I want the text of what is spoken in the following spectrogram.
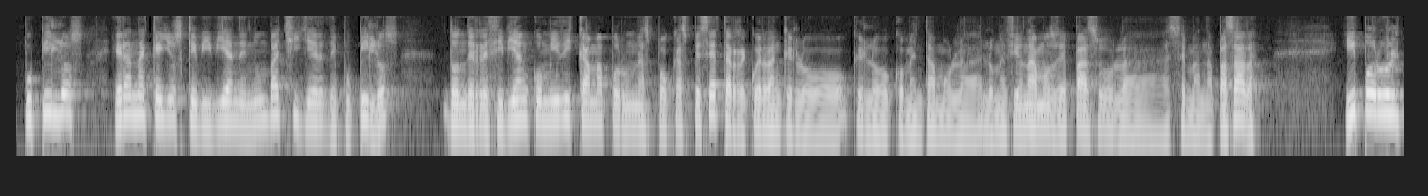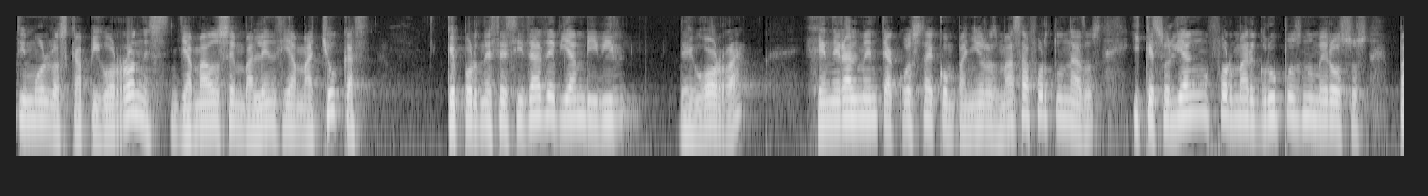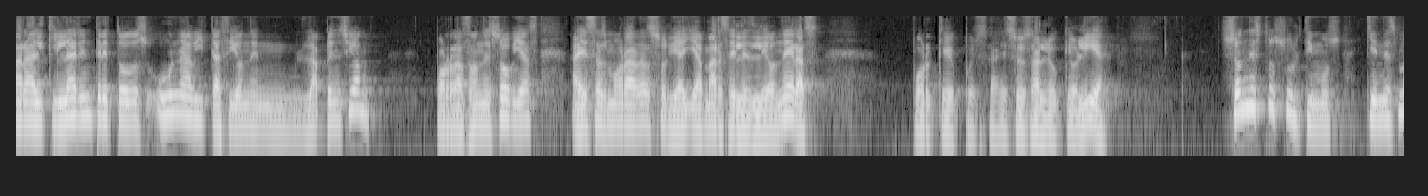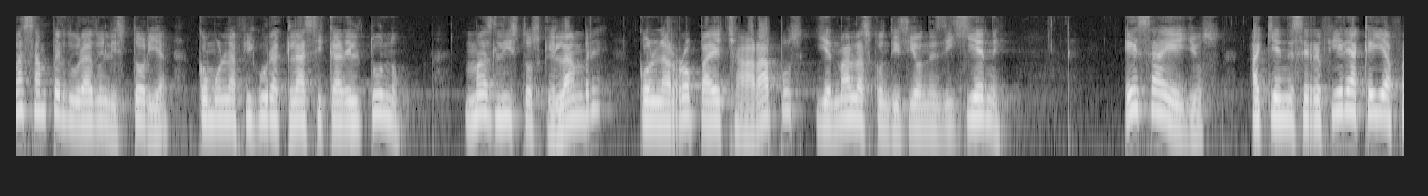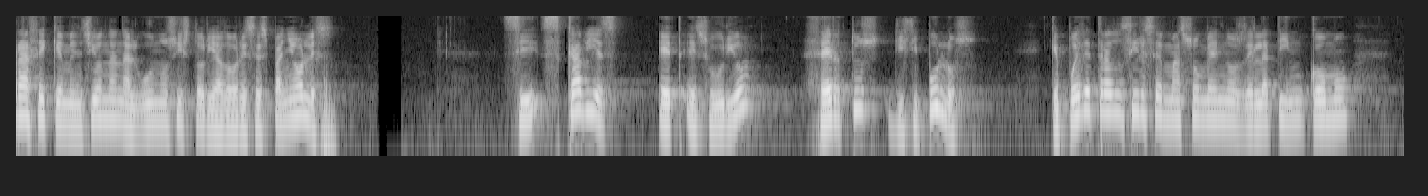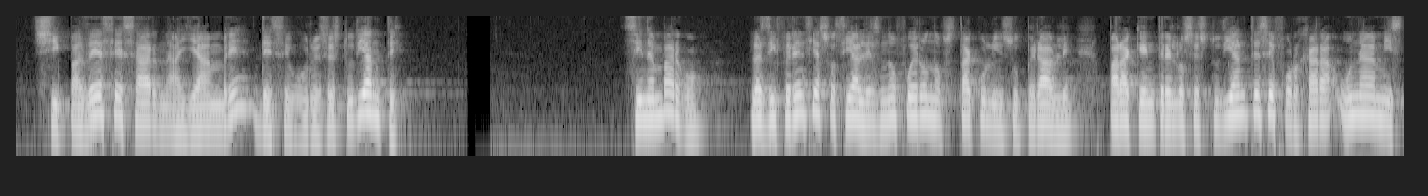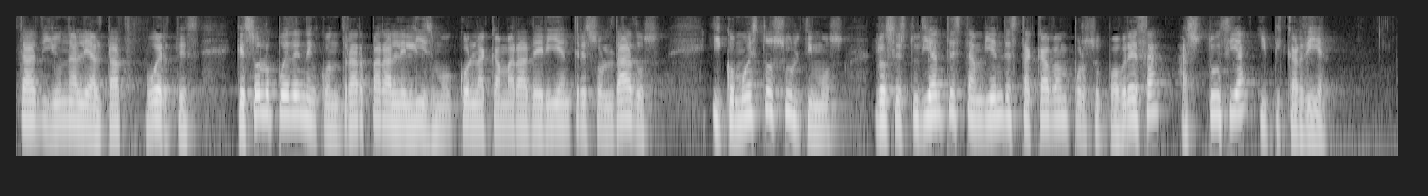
Pupilos eran aquellos que vivían en un bachiller de pupilos, donde recibían comida y cama por unas pocas pesetas. Recuerdan que lo, que lo comentamos, lo mencionamos de paso la semana pasada. Y por último, los capigorrones, llamados en Valencia machucas, que por necesidad debían vivir de gorra, generalmente a costa de compañeros más afortunados y que solían formar grupos numerosos para alquilar entre todos una habitación en la pensión. Por razones obvias, a esas moradas solía llamárseles leoneras, porque pues a eso es a lo que olía. Son estos últimos quienes más han perdurado en la historia como la figura clásica del tuno, más listos que el hambre, con la ropa hecha a harapos y en malas condiciones de higiene. Es a ellos a quienes se refiere aquella frase que mencionan algunos historiadores españoles. Si scabies et esurio, certus discipulos, que puede traducirse más o menos del latín como si padece sarna y hambre, de seguro es estudiante. Sin embargo, las diferencias sociales no fueron obstáculo insuperable para que entre los estudiantes se forjara una amistad y una lealtad fuertes que sólo pueden encontrar paralelismo con la camaradería entre soldados, y como estos últimos, los estudiantes también destacaban por su pobreza, astucia y picardía.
